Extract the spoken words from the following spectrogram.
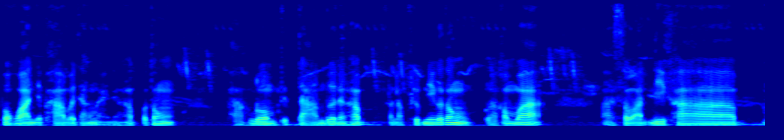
พวกควันจะพาไปทางไหนนะครับ ก็ต้องฝากร่วมติดตามด้วยนะครับสำหรับคลิปนี้ก็ต้องกล่าวคำว่า สวัสดีครับ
